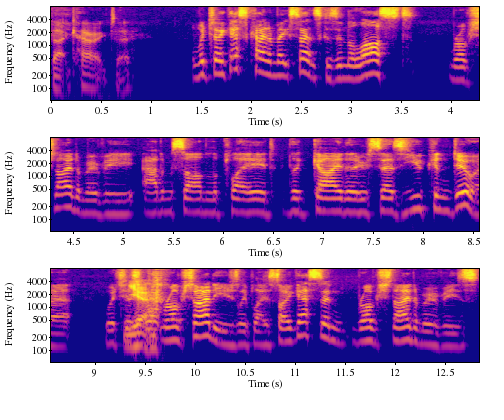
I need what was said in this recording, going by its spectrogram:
that character. Which I guess kind of makes sense because in the last Rob Schneider movie, Adam Sandler played the guy who says "you can do it," which is Yeah. what Rob Schneider usually plays. So I guess in Rob Schneider movies,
